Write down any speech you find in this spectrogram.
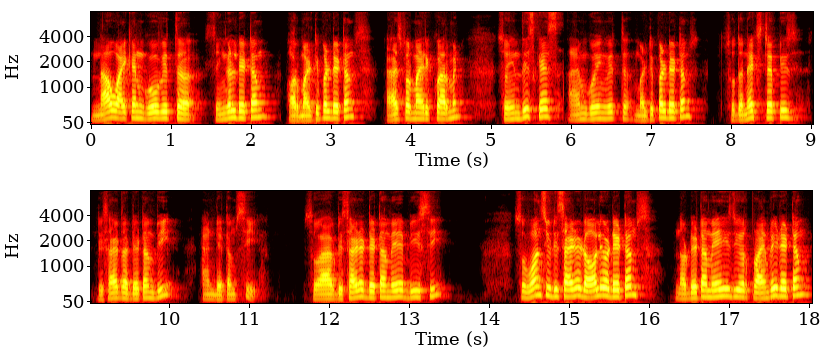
now I can go with a single datum or multiple datums as per my requirement. So in this case, I am going with multiple datums. So the next step is decide the datum B and datum C. So I have decided datum A, B, C. So once you decided all your datums, now datum A is your primary datum,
